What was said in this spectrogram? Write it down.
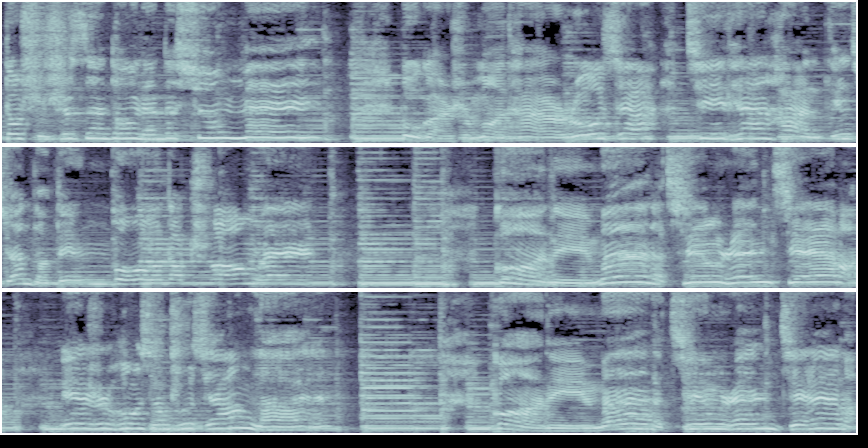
都是失散多年的兄妹。不管是莫泰尔、如家、七天、汉庭，全都订不到床位。过你们的情人节吧，一枝红杏出墙来。过你们的情人节吧，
